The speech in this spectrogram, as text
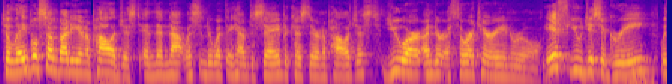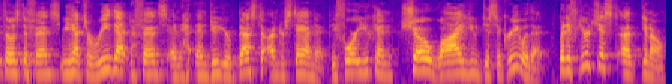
To label somebody an apologist and then not listen to what they have to say because they're an apologist, you are under authoritarian rule. If you disagree with those defense, you have to read that defense and, and do your best to understand it before you can show why you disagree with it. But if you're just a, you know,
